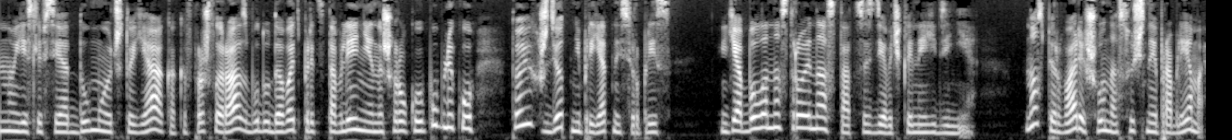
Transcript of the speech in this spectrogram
Но если все думают, что я, как и в прошлый раз, буду давать представление на широкую публику, то их ждет неприятный сюрприз. Я была настроена остаться с девочкой наедине. Но сперва решу насущные проблемы.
